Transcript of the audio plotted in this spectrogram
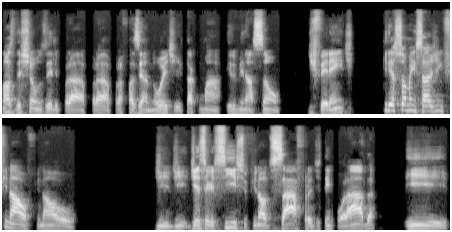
nós deixamos ele para fazer a noite, ele está com uma iluminação diferente. Queria sua mensagem final, final de, de, de exercício, final de safra, de temporada e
